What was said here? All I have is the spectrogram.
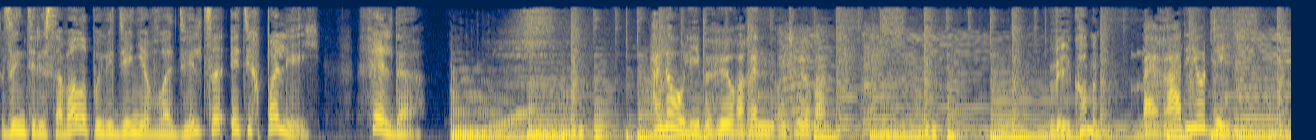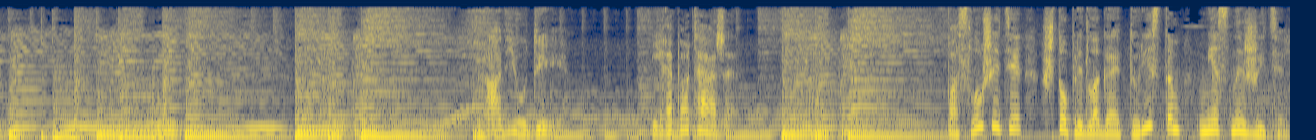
заинтересовало поведение владельца этих полей – Фельда. Hallo, liebe Hörerinnen und Hörer. Willkommen. Bei Radio D. Radio D. Die Reportage. Послушайте, что предлагает туристам местный житель.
